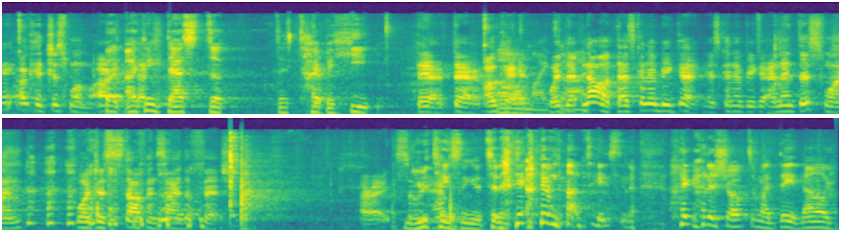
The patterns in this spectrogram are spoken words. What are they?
Okay, just one more. All But right, I that's- think that's the the type of heat. There, there. Okay. Oh my With the- God. no, that's gonna be good. It's gonna be good. And then this one, we'll just stuff inside the fish. Right. So You're have- tasting it today. I am not tasting it. I gotta show up to my date. Not like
